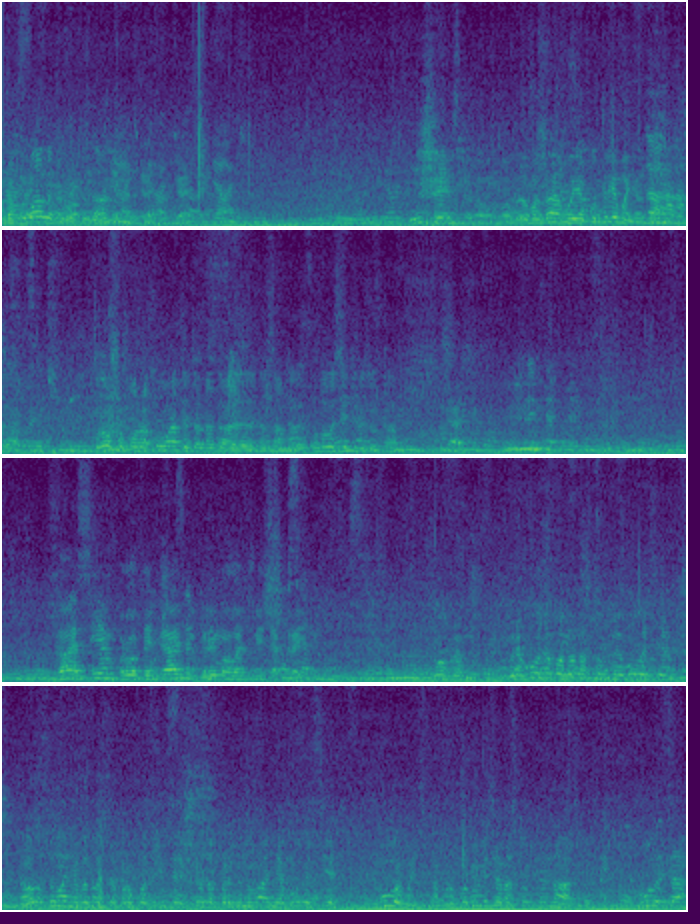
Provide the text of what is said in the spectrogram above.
Врахували проти, так? Інші е, вважаємо як утримання. так? Прошу порахувати та надати оголосіть результат. За 7, проти 5, утрималось 63. Добре, переходимо до наступної вулиці. На голосування виноситься пропозиція щодо перейменування вулиці Мурманська. Пропонується наступні назви. Вулиця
